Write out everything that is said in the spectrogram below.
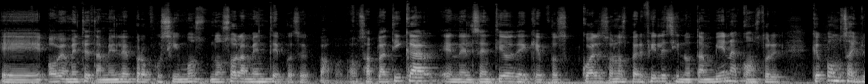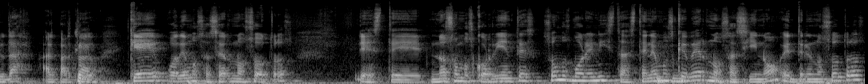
eh, obviamente también le propusimos no solamente pues eh, vamos a platicar en el sentido de que pues cuáles son los perfiles sino también a construir qué podemos ayudar al partido qué podemos hacer nosotros. Este no somos corrientes somos morenistas tenemos que vernos así no entre nosotros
